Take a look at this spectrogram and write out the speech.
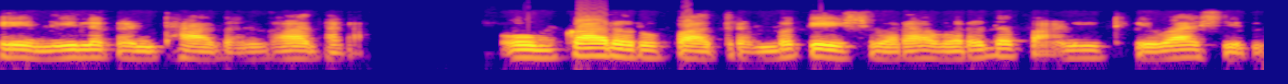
हे नीलकंठा गंगाधरा. ओंकार रूपा त्र्यंबकेश्वरा वरद पाणी ठेवा शिरी.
